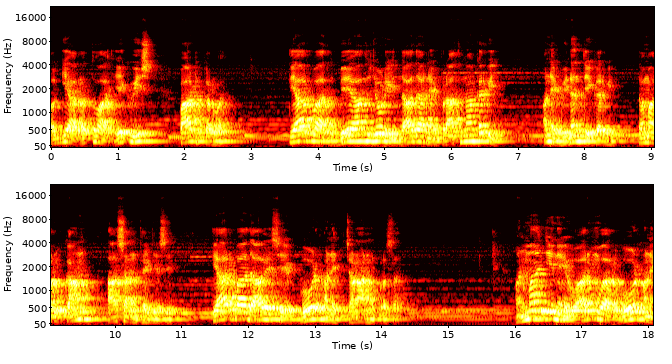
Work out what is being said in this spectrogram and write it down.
અગિયાર અથવા એકવીસ પાઠ કરવા. ત્યારબાદ બે હાથ જોડી દાદાને પ્રાર્થના કરવી અને વિનંતી કરવી. તમારું કામ આસાન થઈ જશે. ત્યારબાદ આવે છે ગોળ અને ચણાનો પ્રસાદ. હનુમાનજીને વારંવાર ગોળ અને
